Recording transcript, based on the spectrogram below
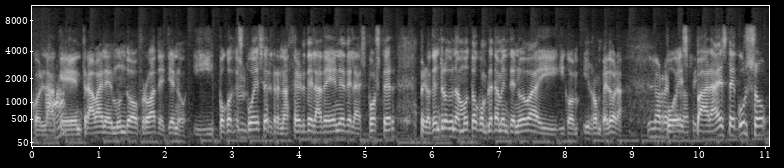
con la Ajá. que entraba en el mundo off-road de lleno. Y poco después el renacer del ADN de la Sposter, pero dentro de una moto completamente nueva y, y con- y rompedora. Lo recuerdo, pues sí. para este curso,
